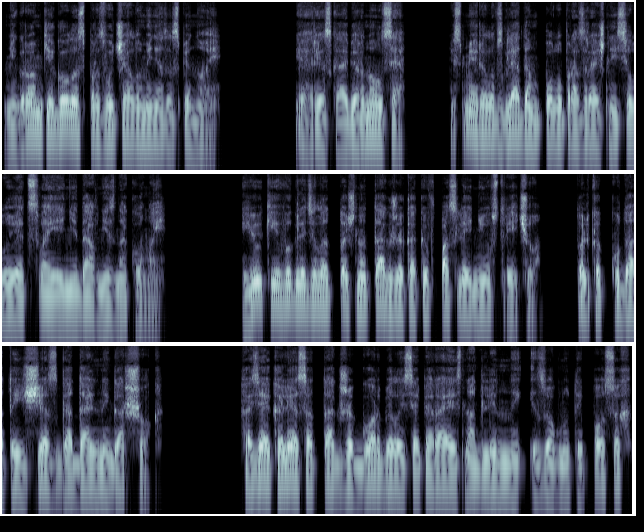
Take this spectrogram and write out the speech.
Негромкий голос прозвучал у меня за спиной. Я резко обернулся и смерил взглядом полупрозрачный силуэт своей недавней знакомой. Юки выглядела точно так же, как и в последнюю встречу, только куда-то исчез гадальный горшок. Хозяйка леса также горбилась, опираясь на длинный изогнутый посох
